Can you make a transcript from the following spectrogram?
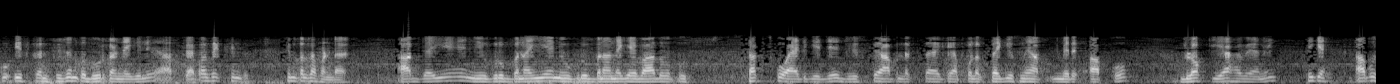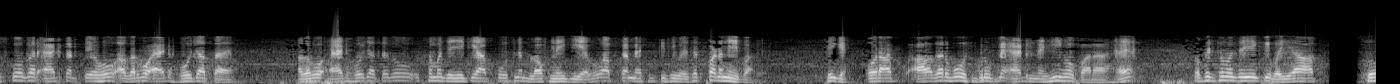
को इस कंफ्यूजन को दूर करने के लिए आपके पास एक सिंपल सा फंडा है। आप जाइए न्यू ग्रुप बनाइए। न्यू ग्रुप बनाने के बाद उस शख्स को ऐड कीजिए जिससे आप लगता है कि आपको लगता है कि उसने आप, मेरे आपको ब्लॉक किया है या नहीं। ठीक है? आप उसको अगर ऐड करते हो अगर वो ऐड हो जाता है अगर वो ऐड हो जाता है तो समझ जाइए कि आपको उसने ब्लॉक नहीं किया, वो आपका मैसेज किसी वजह से पढ़ नहीं पा रहे। ठीक है? और आप, अगर वो उस ग्रुप में ऐड नहीं हो पा रहा है तो फिर समझ जाइए कि भैया आप तो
